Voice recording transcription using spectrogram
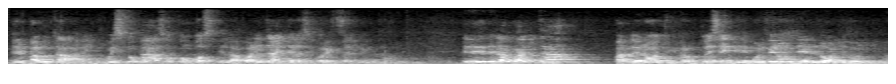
per valutare, in questo caso, composti della qualità e della sicurezza alimentare eh, della qualità parlerò oggi, vi farò due esempi dei polifenoli dell'olio d'oliva,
